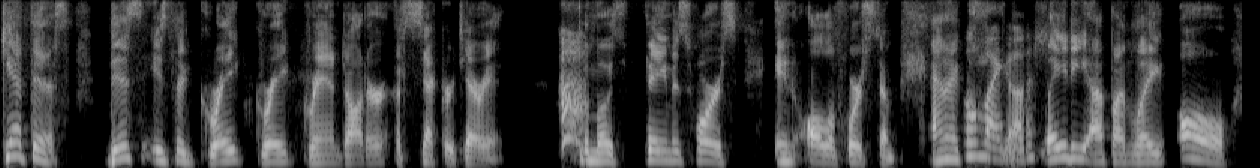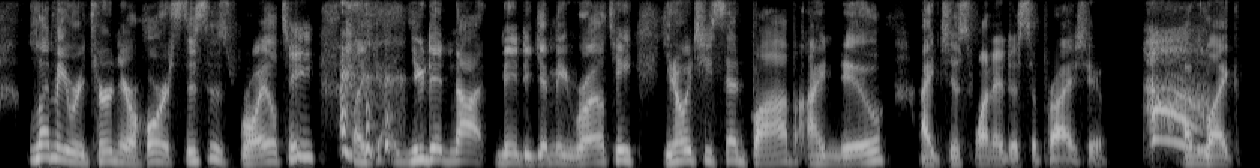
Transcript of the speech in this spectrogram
Get this this is the great great granddaughter of Secretariat the most famous horse in all of horsedom. And I oh my gosh. lady up. I'm like, oh, let me return your horse. This is royalty. Like you did not need to give me royalty. You know what she said, Bob? I knew. I just wanted to surprise you. I'm like,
